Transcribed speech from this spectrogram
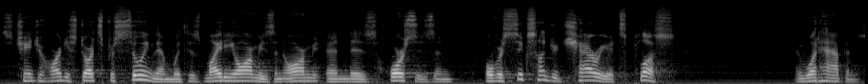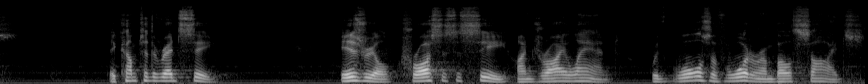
It's a change of heart. He starts pursuing them with his mighty armies and, army, and his horses and over 600 chariots plus. And what happens? They come to the Red Sea. Israel crosses the sea on dry land with walls of water on both sides.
